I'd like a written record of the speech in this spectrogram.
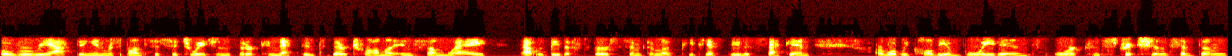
overreacting in response to situations that are connected to their trauma in some way. That would be the first symptom of PTSD. The second are what we call the avoidance or constriction symptoms.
